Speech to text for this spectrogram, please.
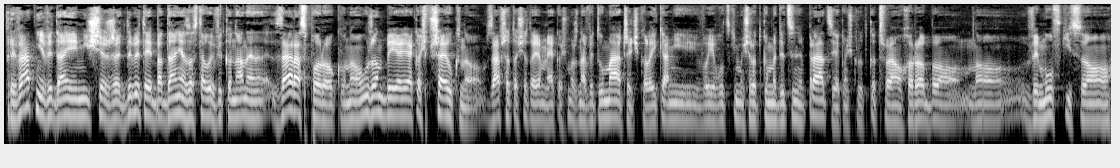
Prywatnie wydaje mi się, że gdyby te badania zostały wykonane zaraz po roku, no urząd by je jakoś przełknął. Zawsze to się tam jakoś można wytłumaczyć, kolejkami w Wojewódzkim Ośrodku Medycyny Pracy, jakąś krótkotrwałą chorobą, no wymówki są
